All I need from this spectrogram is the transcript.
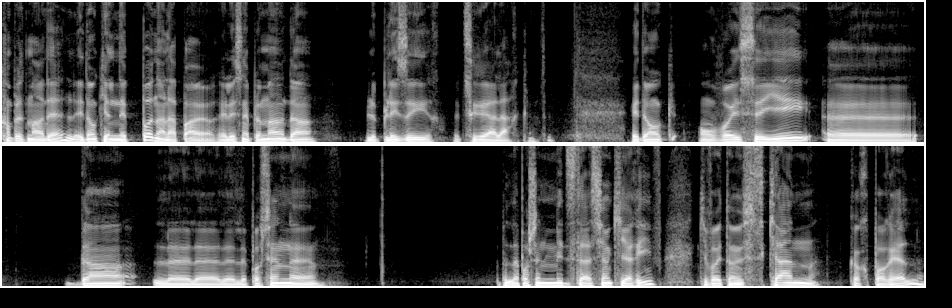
complètement d'elle. Et donc, elle n'est pas dans la peur. Elle est simplement dans le plaisir de tirer à l'arc. Et donc, on va essayer euh, dans euh, la prochaine méditation qui arrive, qui va être un scan corporel,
